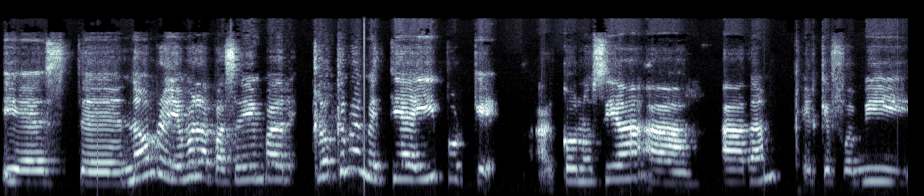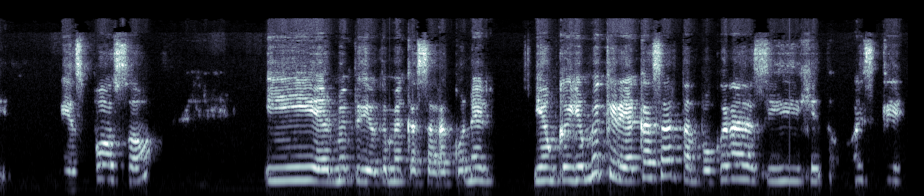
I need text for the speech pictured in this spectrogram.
Y este, no, hombre, yo me la pasé bien padre. Creo que me metí ahí porque conocía a Adam, el que fue mi, esposo, y él me pidió que me casara con él. Y aunque yo me quería casar, tampoco era así, dije, no, es que,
